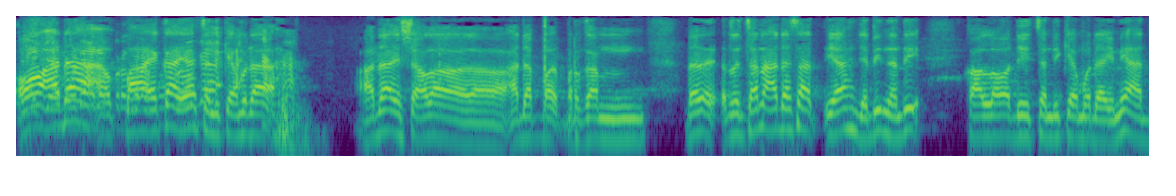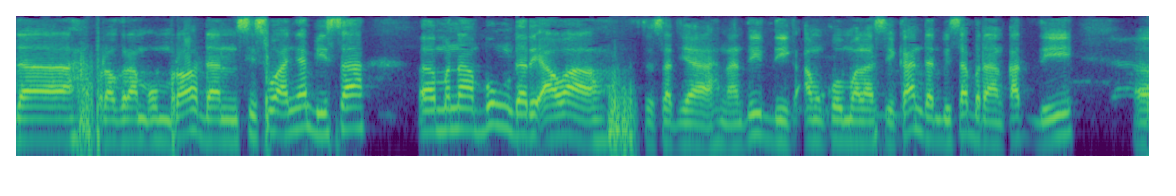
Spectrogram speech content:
Oh, ada Pak Eka ya cendekia muda. Ada insya Allah ada program dan rencana ada saat ya. Jadi nanti kalau di Cendikia Muda ini ada program umroh dan siswanya bisa e, menabung dari awal, Ustaz ya. Nanti diakumulasikan dan bisa berangkat di e,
